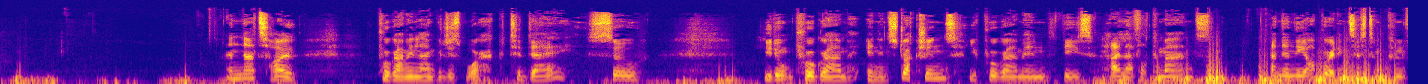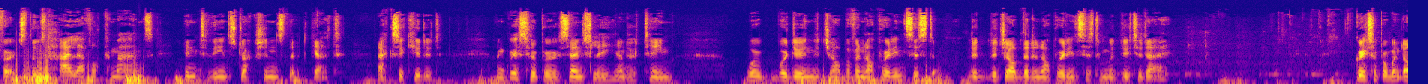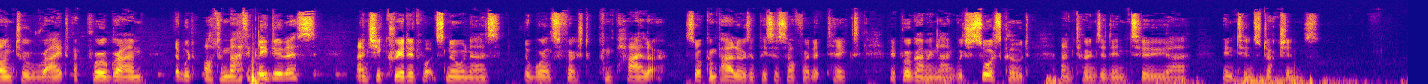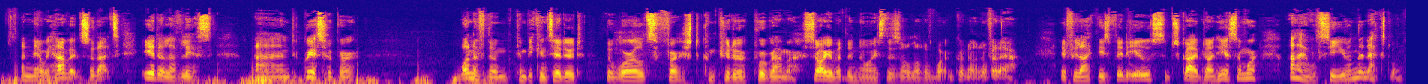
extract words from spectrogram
And that's how programming languages work today. So you don't program in instructions, you program in these high level commands, and then the operating system converts those high level commands into the instructions that get executed. And Grace Hooper essentially and her team were, were doing the job of an operating system, the, the job that an operating system would do today. Grace Hopper went on to write a program that would automatically do this, and she created what's known as the world's first compiler. So a compiler is a piece of software that takes a programming language source code and turns it into, uh, into instructions. And there we have it. So that's Ada Lovelace and Grace Hooper. One of them can be considered the world's first computer programmer. Sorry about the noise, there's a lot of work going on over there. If you like these videos, subscribe down here somewhere, and I will see you on the next one.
